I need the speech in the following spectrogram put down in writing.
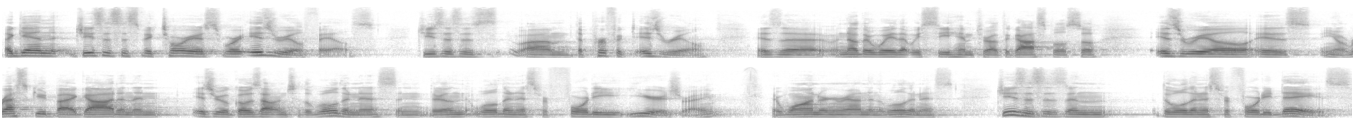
Again, Jesus is victorious where Israel fails. Jesus is um, the perfect Israel, is a, another way that we see him throughout the gospel. So Israel is you know, rescued by God, and then Israel goes out into the wilderness, and they're in the wilderness for 40 years, right? They're wandering around in the wilderness. Jesus is in the wilderness for 40 days.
